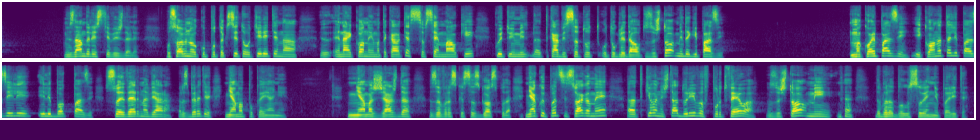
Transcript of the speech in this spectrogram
Не знам дали сте виждали. Особено ако по таксита отидете на е, една икона има такава, те са съвсем малки, които им е, така висат от, от огледалото. Защо? Ми да ги пази. Ма кой пази? Иконата ли пази или, или Бог пази? Суеверна вяра. Разбирате ли? Няма покаяние. Няма жажда за връзка с Господа. Някой път се слагаме а, такива неща дори в портфела. Защо? Ми да бъдат благословени парите.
